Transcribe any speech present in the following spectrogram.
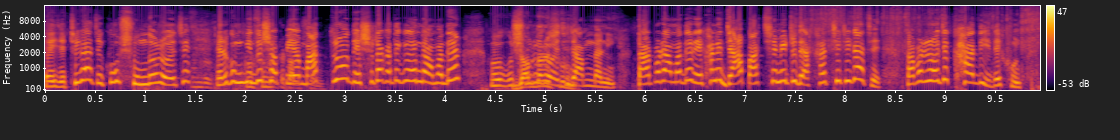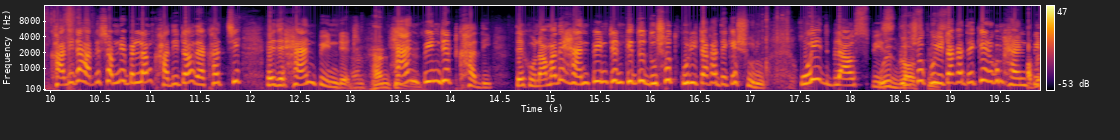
এই যে ঠিক আছে খুব সুন্দর রয়েছে। এরকম কিন্তু সব একটা পেয়ে- collection। মাত্র দেড়শো টাকা থেকে কিন্তু আমাদের শুরু জামদানি রয়েছে জামদানি। তারপরে আমাদের এখানে যা পাচ্ছি আমি একটু দেখাচ্ছি ঠিক আছে? তারপরে রয়েছে খাদি দেখুন। খাদিটা হাতের সামনে পেলাম খাদিটাও দেখাচ্ছি। এই যে hand printed hand printed khadi. দেখুন আমাদের হ্যান্ড প্রিন্টেড কিন্তু দুশো কুড়ি টাকা থেকে শুরু। উইথ ব্লাউজ পিস দুশো কুড়ি টাকা থেকে এরকম হ্যান্ড আপনি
